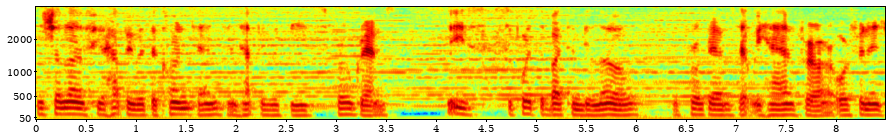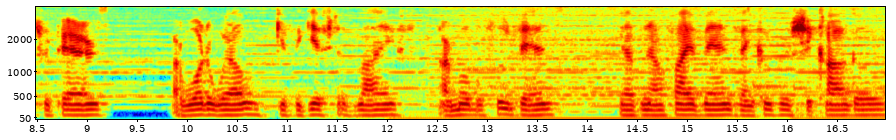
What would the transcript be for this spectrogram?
Inshallah if you're happy with the content and happy with these programs Please support the button below the programs that we have for our orphanage repairs, our water well, Give the Gift of Life, our mobile food vans. We have now five vans, Vancouver, Chicago,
